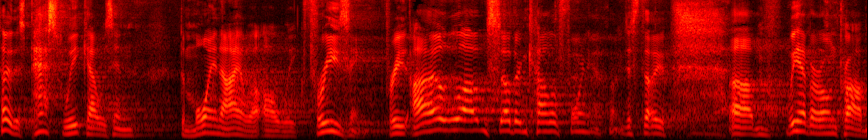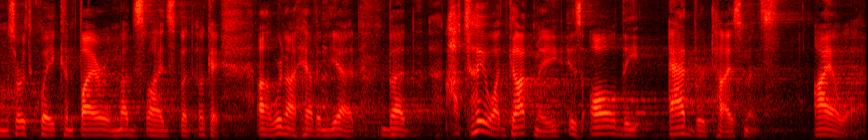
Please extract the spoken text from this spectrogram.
tell you this past week I was in Des Moines, Iowa all week, freezing. Free- I love Southern California. Let me just tell you. Um, we have our own problems earthquake and fire and mudslides, but okay, uh, we're not heaven yet. But I'll tell you what got me is all the advertisements. Iowa.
